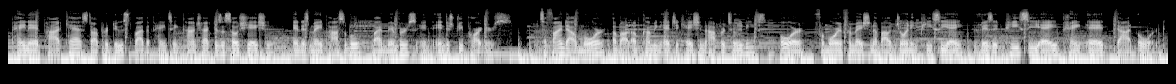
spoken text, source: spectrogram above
Paint Ed podcasts are produced by the Painting Contractors Association and is made possible by members and industry partners. To find out more about upcoming education opportunities or for more information about joining PCA, visit pcapainted.org.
